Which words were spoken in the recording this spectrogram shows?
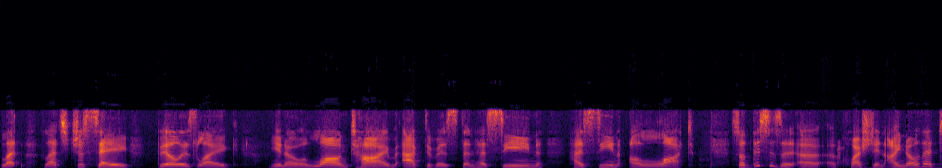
Let Let's just say Bill is like, you know, a long time activist and has seen has seen a lot. So this is a, a, a question. I know that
